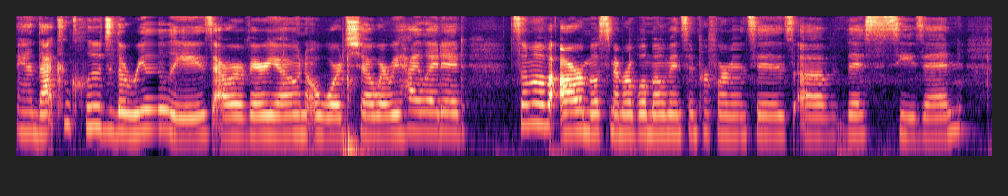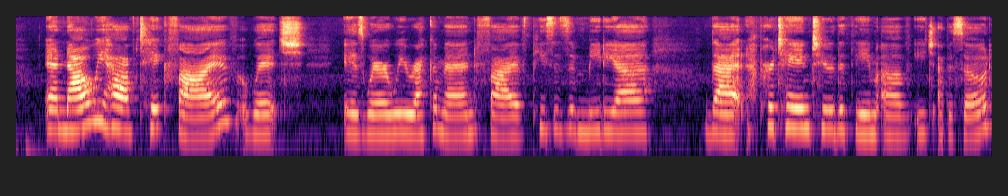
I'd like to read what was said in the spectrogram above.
And that concludes the Reelies, our very own awards show where we highlighted some of our most memorable moments and performances of this season. And now we have Take Five, which is where we recommend five pieces of media that pertain to the theme of each episode.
